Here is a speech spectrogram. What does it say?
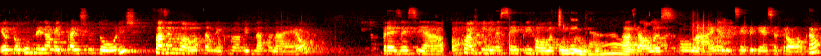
Eu estou com treinamento para instrutores, fazendo aula também com meu amigo Natanael, presencial. Com as meninas sempre rola com o grupo as aulas online, a gente sempre tem essa troca.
